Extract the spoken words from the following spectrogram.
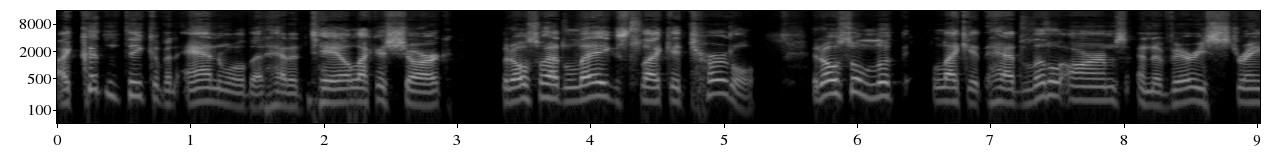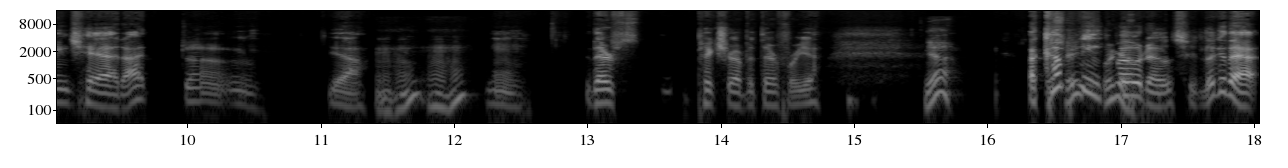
I couldn't think of an animal that had a tail like a shark, but also had legs like a turtle. It also looked like it had little arms and a very strange head. I, uh, yeah. Mhm, mhm. Mm. There's a picture of it there for you. Yeah. Accompanying it. photos, look at that,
